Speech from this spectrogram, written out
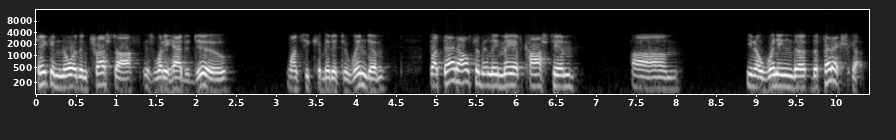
taking Northern Trust off is what he had to do once he committed to Wyndham, but that ultimately may have cost him, um, you know, winning the the FedEx Cup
